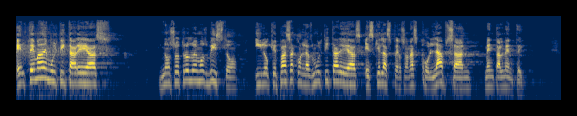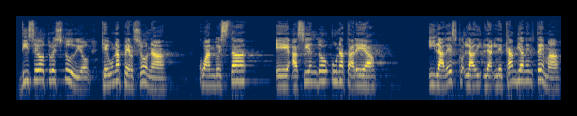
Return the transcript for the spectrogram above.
El tema de multitareas, nosotros lo hemos visto y lo que pasa con las multitareas es que las personas colapsan mentalmente. Dice otro estudio que una persona cuando está eh, haciendo una tarea y la, le cambian el tema,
